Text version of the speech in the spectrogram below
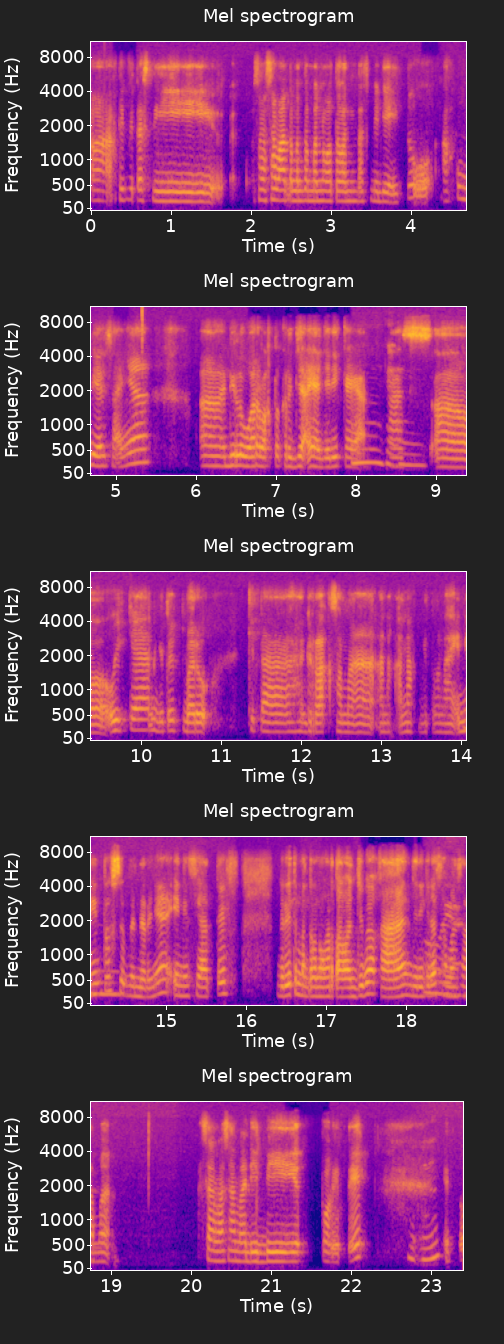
uh, aktivitas di sama-sama teman-teman wartawan lintas media itu, aku biasanya uh, di luar waktu kerja ya. Jadi kayak Hmm, hmm, pas uh, weekend gitu itu baru kita gerak sama anak-anak gitu. Nah ini tuh Hmm. sebenarnya inisiatif dari teman-teman wartawan juga kan. Jadi kita Oh, iya. Sama-sama di beat politik Mm-mm. itu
